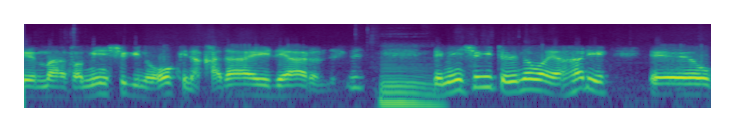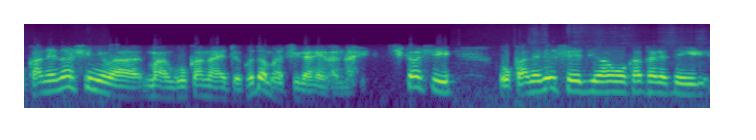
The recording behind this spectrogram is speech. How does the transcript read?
えーまあ、民主主義の大きな課題であるんですね。うん、で民主主義というのは、やはり、えー、お金なしには、まあ、動かないということは間違いがない、しかし、お金で政治が動かされてし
